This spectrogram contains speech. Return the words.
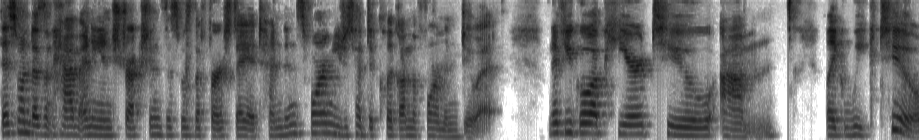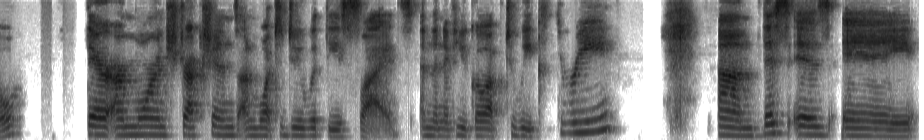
this one doesn't have any instructions. This was the first day attendance form. You just had to click on the form and do it. But if you go up here to um, like week two, there are more instructions on what to do with these slides. And then if you go up to week three, um, this is a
